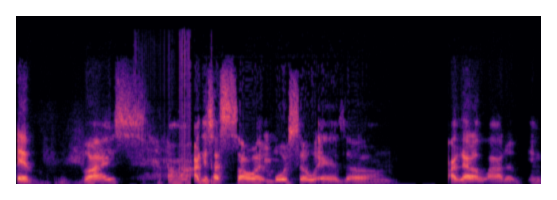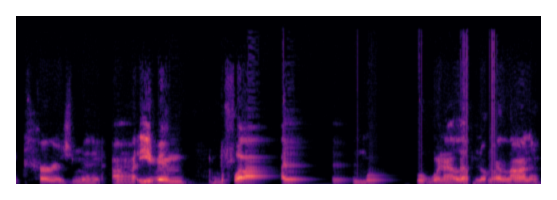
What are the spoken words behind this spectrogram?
advice, uh, I guess I saw it more so as um, I got a lot of encouragement, uh, even before I moved when I left North Carolina.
